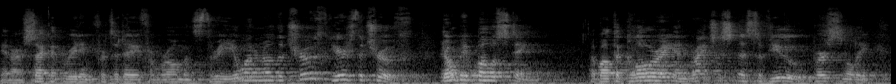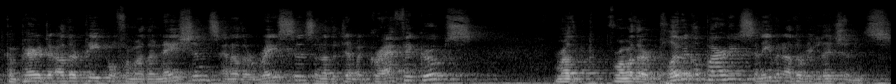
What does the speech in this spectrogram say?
in our second reading for today from Romans 3. You want to know the truth? Here's the truth. Don't be boasting about the glory and righteousness of you personally compared to other people from other nations and other races and other demographic groups, from other, from other political parties and even other religions.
